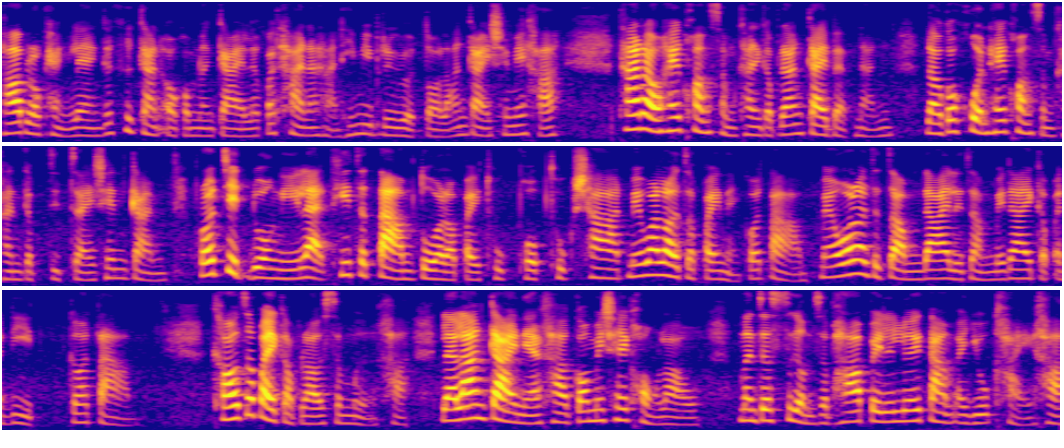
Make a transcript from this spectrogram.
ภาพเราแข็งแรงก็คือการออกกำลังกาย แล้วก็ทานอาหารที่มีประโยชน์ต่อร่างกายใช่ไหมคะ ถ้าเราให้ความสำคัญกับร่างกายแบบนั้น เราก็ควรให้ความสำคัญกับจิตใจเช่นกัน เพราะจิตดวงนี้แหละที่จะตามตัวเราไปทุกภพทุกชาติ ไม่ว่าเราจะไปไหนก็ตาม แม้ว่าเราจะจำได้หรือจำไม่ได้กับอดีตก็ตาม เขาจะไปกับเราเสมอค่ะ และร่างกายเนี้ยค่ะก็ไม่ใช่ของเรา มันจะเสื่อมสภาพไปเรื่อยๆ ตามอายุไขค่ะ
